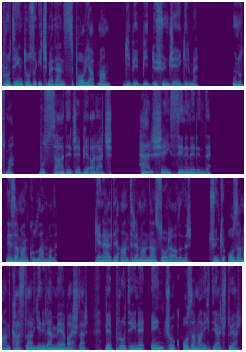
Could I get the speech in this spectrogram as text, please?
Protein tozu içmeden spor yapmam gibi bir düşünceye girme. Unutma, bu sadece bir araç. Her şey senin elinde. Ne zaman kullanmalı? Genelde antrenmandan sonra alınır. Çünkü o zaman kaslar yenilenmeye başlar ve proteine en çok o zaman ihtiyaç duyar.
